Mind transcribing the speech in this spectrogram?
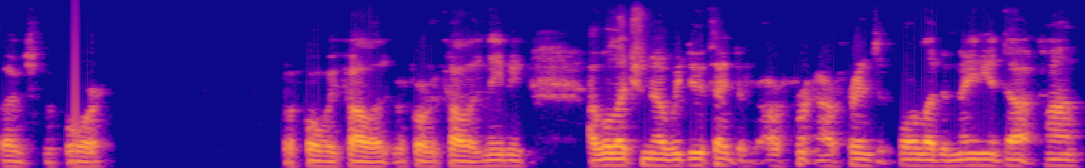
folks, before before we call it before we call it an evening. I will let you know we do thank our our friends at 411mania.com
